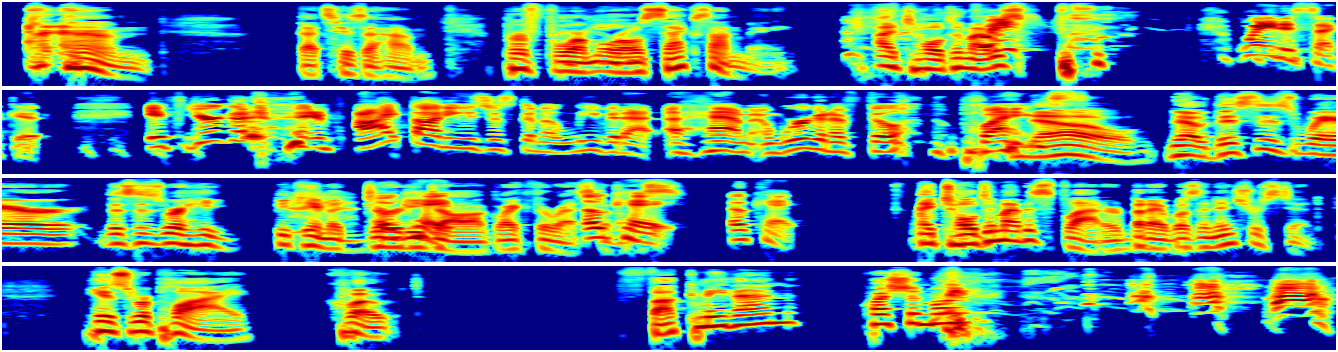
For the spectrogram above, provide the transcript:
that's his ahem, perform Okay. oral sex on me. I told him I was. Wait a second. If you're gonna, if I thought he was just gonna leave it at a hem, and we're gonna fill in the blanks. no, no. This is where this is where he became a dirty Okay. dog like the rest of us. Okay. I told him I was flattered, but I wasn't interested. His reply, quote, "Fuck me then?" Question mark.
